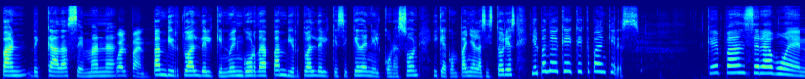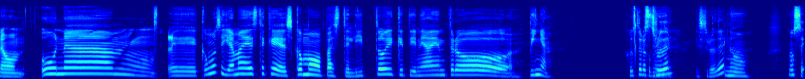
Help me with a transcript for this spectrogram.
pan de cada semana? ¿Cuál pan? Pan virtual del que no engorda, pan virtual del que se queda en el corazón y que acompaña las historias. ¿Y el pan de qué, qué, qué pan quieres? ¿Qué pan será bueno? Una... mm, eh, ¿Cómo se llama este que es como pastelito y que tiene adentro piña? Justo lo. ¿Strudel? ¿Strudel? No, no sé.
